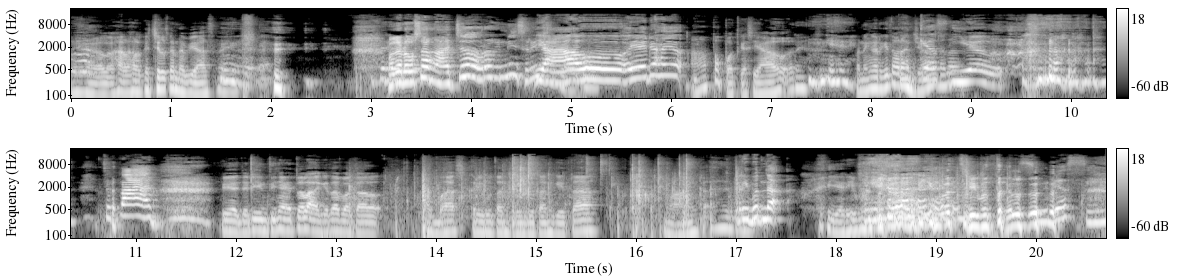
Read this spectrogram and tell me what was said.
Ya, kalau hal-hal kecil kan udah biasa. Ya. Maka gak usah ngaca orang ini serius. Ya, oh, ya udah ayo. Apa podcast Yao nih? Pendengar kita orang Jawa. Podcast yo. Cepat. Iya, jadi intinya itulah kita bakal membahas keributan-keributan kita. Mangka. Ribut enggak? Iya ribut, ribut, ribut betul. Sudah sih.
